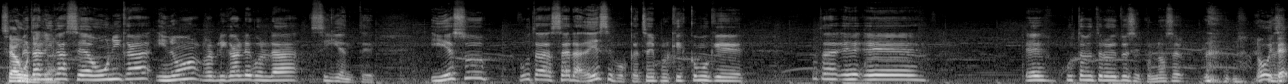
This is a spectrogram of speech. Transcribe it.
sea Metallica única sea única y no replicable con la siguiente. Y eso, puta, se agradece, pues, ¿cachai? Porque es como que, puta, eh, eh, es justamente lo que tú dices, pues no ser... No, y te,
